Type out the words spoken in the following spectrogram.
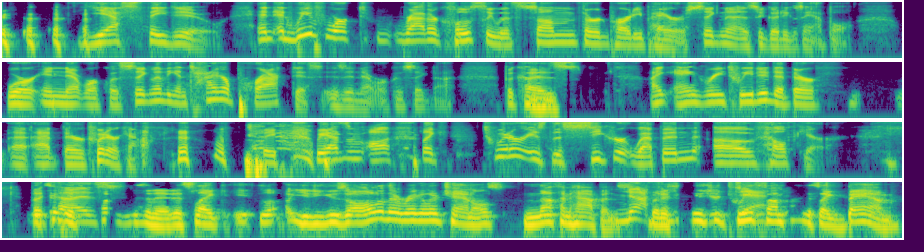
yes, they do, and and we've worked rather closely with some third party payers. Cigna is a good example. We're in network with Cigna. The entire practice is in network with Cigna because mm-hmm. I angry tweeted at their at their Twitter account. they, we had some uh, like Twitter is the secret weapon of healthcare because it's, isn't it? It's like you use all of their regular channels, nothing happens. Nothing. But if soon you tweet dead. something, it's like bam.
